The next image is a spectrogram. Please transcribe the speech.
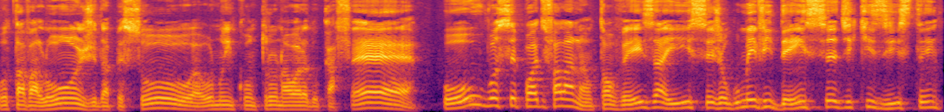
ou estava longe da pessoa, ou não encontrou na hora do café. Ou você pode falar, não, talvez aí seja alguma evidência de que existem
